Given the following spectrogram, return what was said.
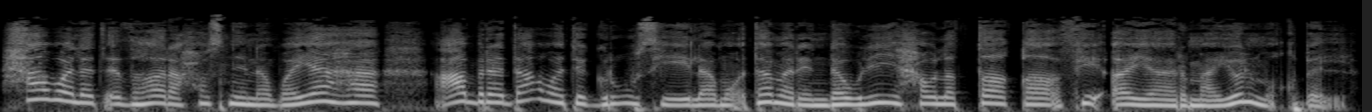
حاولت إظهار حسن نواياها عبر دعوة جروسي إلى مؤتمر دولي حول الطاقة في أيار مايو المقبل.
